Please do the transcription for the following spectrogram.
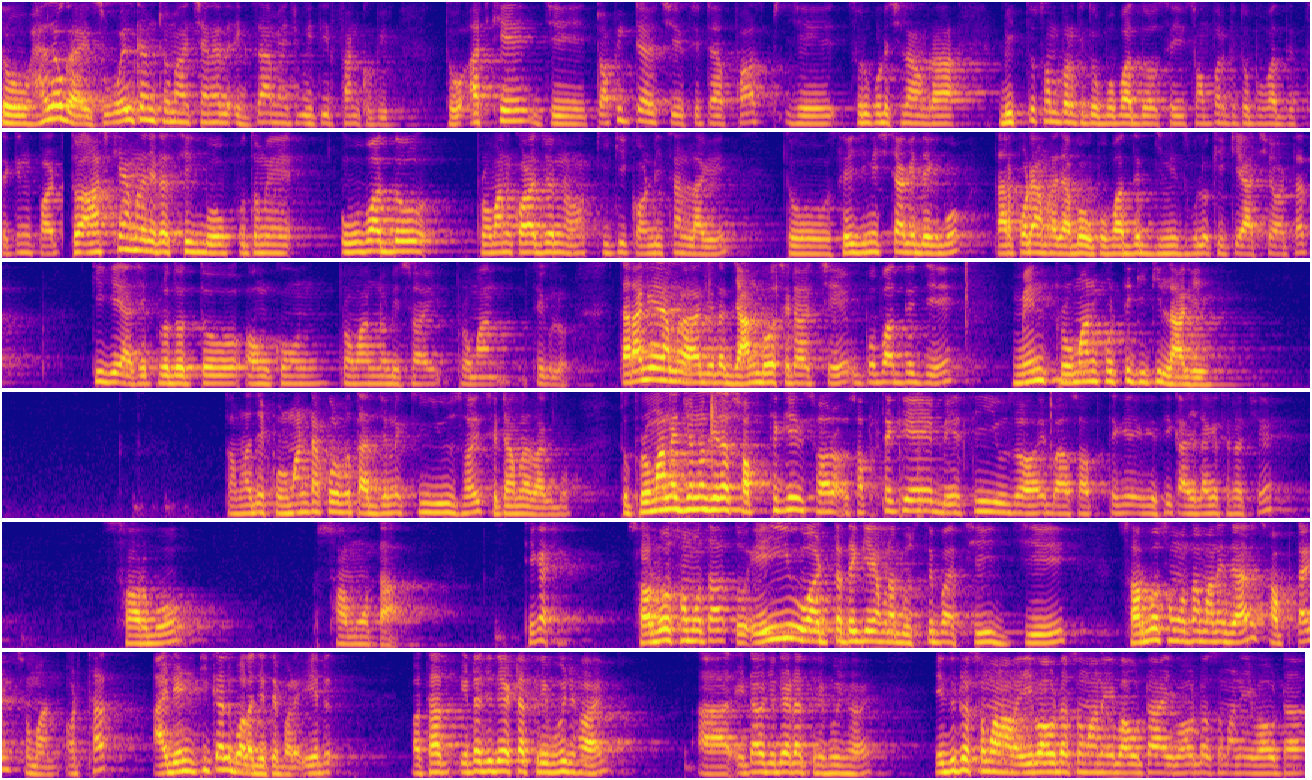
তো hello guys welcome to my channel exam edge with Irfan Kabir তো আজকে যে টপিকটা হচ্ছে সেটা ফার্স্ট যে শুরু করেছিলাম আমরা বৃত্ত সম্পর্কিত উপপাদ্য, সেই সম্পর্কিত উপপাদ্যের সেকেন্ড পার্ট তো আজকে আমরা যেটা শিখব, প্রথমে উপপাদ্য প্রমাণ করার জন্য কি কি কন্ডিশন লাগে, তো সেই জিনিসটা আগে দেখব, তারপরে আমরা যাব উপপাদ্যের জিনিসগুলো কি কি আছে, অর্থাৎ কি কি আছে, প্রদত্ত, অঙ্কন প্রমাণ্য বিষয়, প্রমাণ, সেগুলো। তার আগে আমরা যেটা জানব সেটা হচ্ছে উপপাদ্যের যে মেন প্রমাণ করতে কি কি লাগে। তো আমরা যে প্রমাণটা করব তার জন্য কি ইউজ হয় সেটা আমরা রাখব তো প্রমাণের জন্য যেটা সব থেকে সব থেকে বেশি ইউজ হয় বা সব থেকে বেশি কাজে লাগে সেটা হচ্ছে সর্বসমতা ঠিক আছে? সর্বসমতা তো এই ওয়ার্ডটা থেকে আমরা বুঝতে পারছি যে সর্বসমতা মানে যার সবটাই সমান। অর্থাৎ আইডেন্টিক্যাল বলা যেতে পারে। এর অর্থাৎ এটা যদি একটা ত্রিভুজ হয়, আর এটাও যদি একটা ত্রিভুজ হয়, এই দুটো সমান হবে। এই বাহুটা সমান, এই বাহুটা এই বাহুটা সমান, এই বাহুটা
